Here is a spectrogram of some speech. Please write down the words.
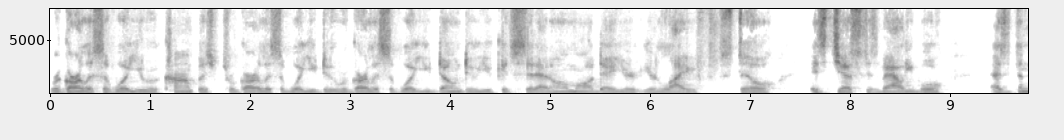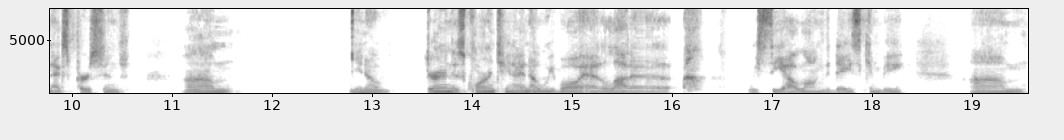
regardless of what you accomplish, regardless of what you do, regardless of what you don't do, you could sit at home all day. Your your life still is just as valuable as the next person's. Um, you know, during this quarantine, I know we've all had a lot of. we see how long the days can be. Um,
